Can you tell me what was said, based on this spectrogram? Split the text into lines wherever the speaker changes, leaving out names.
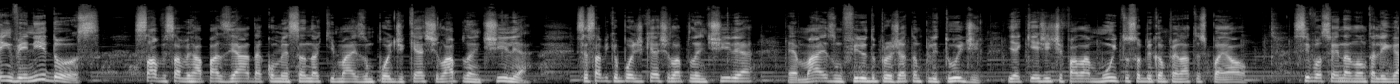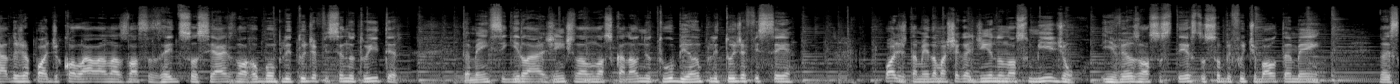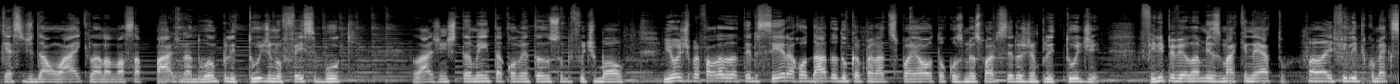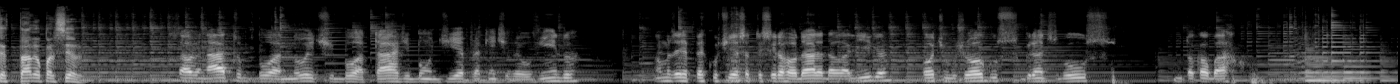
Bem-vindos! Salve, salve rapaziada, começando aqui mais um podcast La Plantilha. Você sabe que o podcast La Plantilha é mais um filho do projeto Amplitude e aqui a gente fala muito sobre o Campeonato Espanhol. Se você ainda não tá ligado, já pode colar lá nas nossas redes sociais no arroba Amplitude FC no Twitter. Também seguir lá a gente no nosso canal no YouTube, Amplitude FC. Pode também dar uma chegadinha no nosso Medium e ver os nossos textos sobre futebol também. Não esquece de dar um like lá na nossa página do Amplitude no Facebook. Lá a gente também está comentando sobre futebol. E hoje, para falar da terceira rodada do Campeonato Espanhol, tô com os meus parceiros de amplitude, Felipe Velames Maquineto. Fala aí, Felipe, como é que você tá, meu parceiro?
Salve, Nato. Boa noite, boa tarde, bom dia para quem estiver ouvindo. Vamos repercutir essa terceira rodada da La Liga. Ótimos jogos, grandes gols. Vamos tocar o barco.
